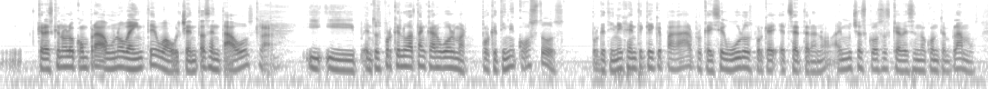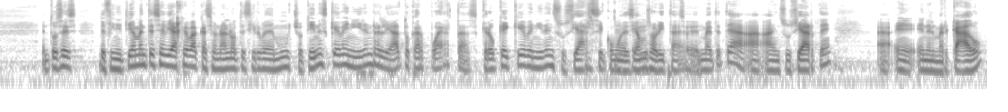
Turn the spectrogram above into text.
¿crees que no lo compra a 1.20 o a 80 centavos? claro. Y, y entonces, ¿por qué lo da tan caro Walmart? Porque tiene costos. porque tiene gente que hay que pagar, porque hay seguros, porque hay, etcétera, ¿no? Hay muchas cosas que a veces no contemplamos. Entonces, definitivamente ese viaje vacacional no te sirve de mucho. Tienes que venir en realidad a tocar puertas. Creo que hay que venir a ensuciarse, como decíamos ahorita. Eh, métete a, ensuciarte eh, en el mercado.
